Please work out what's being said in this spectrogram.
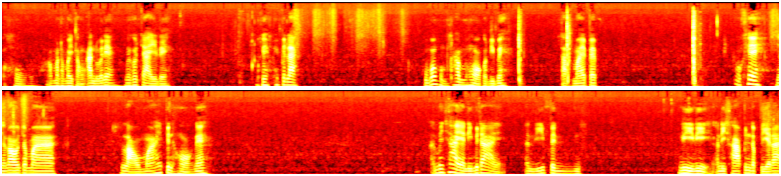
อ้โหเอามาทำไมสองอันวะเนี่ยไม่เข้าใจเลยโอเคไม่เป็นไรผมว่าผมทำห่อก่อนดีไหมตัดไม้แป๊บ โอเค เดี๋ยวเราจะมาเหลาไม้ให้เป็นหอกนะอะไม่ใช่อันนี้ไม่ได้ อันนี้เป็น นี่นี่อันนี้ครับเป็นตะเปียได้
